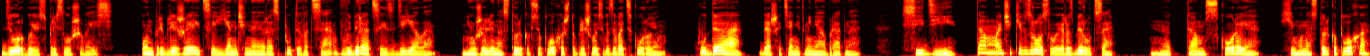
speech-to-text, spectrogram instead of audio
Дёргаюсь, прислушиваясь. Он приближается, и я начинаю распутываться, выбираться из одеяла. Неужели настолько всё плохо, что пришлось вызывать скорую? «Куда?» — Даша тянет меня обратно. «Сиди. Там мальчики взрослые разберутся». «Но там скорая. Ему настолько плохо?»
